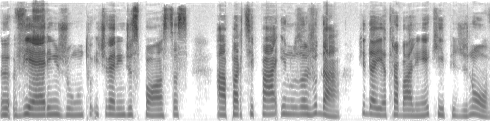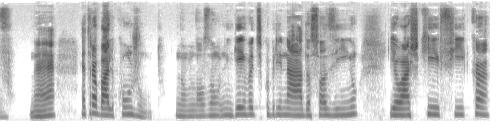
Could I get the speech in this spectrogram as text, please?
uh, vierem junto e estiverem dispostas a participar e nos ajudar. Que daí é trabalho em equipe de novo, né? É trabalho conjunto. Não, nós não, ninguém vai descobrir nada sozinho. E eu acho que fica,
